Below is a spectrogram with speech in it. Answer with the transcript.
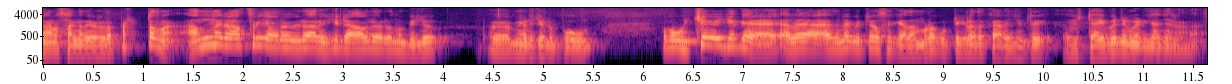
അങ്ങനെ സംഗതികളിൽ പെട്ടെന്ന് അന്ന് രാത്രി അവരെ വിവരം അറിയിക്കും രാവിലെ ഓരോന്ന് ബില്ല് മേടിച്ചിട്ട് പോവും. അപ്പോൾ ഉച്ച കഴിഞ്ഞൊക്കെ അല്ലെ അതിന്റെ പിറ്റേ ദിവസമൊക്കെ നമ്മുടെ കുട്ടികളതൊക്കെ അറിഞ്ഞിട്ട് സ്റ്റൈബൻഡ് മേടിക്കാൻ ചെല്ലുന്നത്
